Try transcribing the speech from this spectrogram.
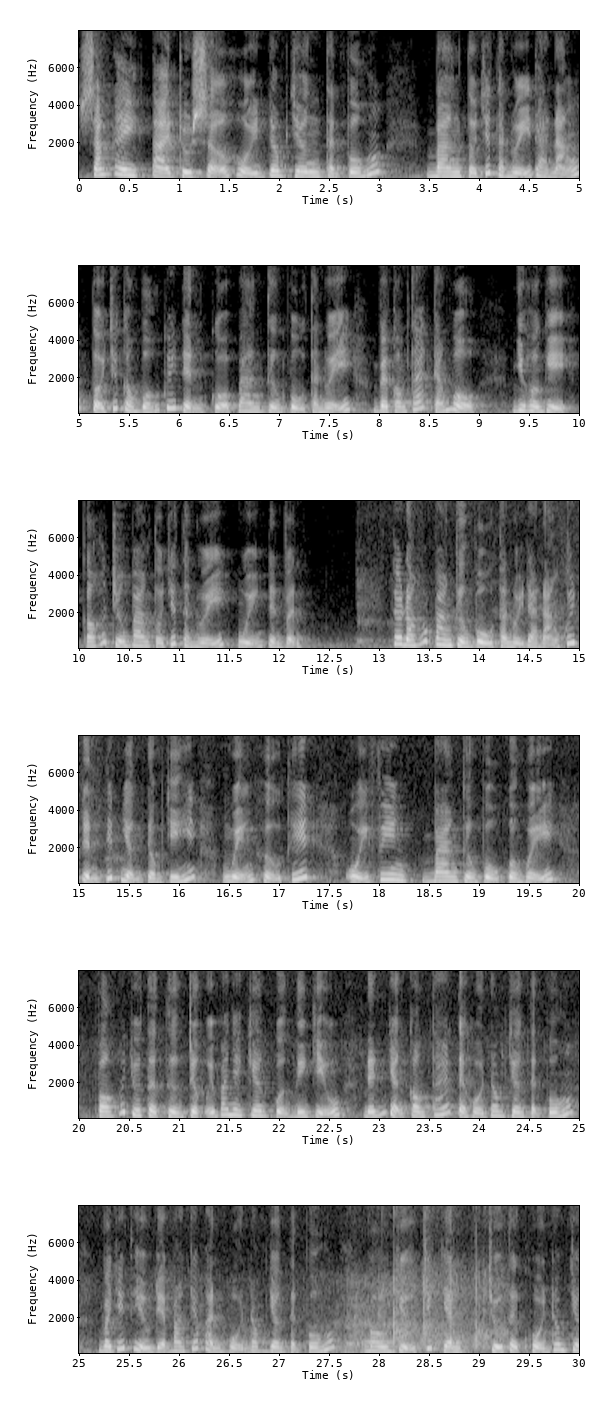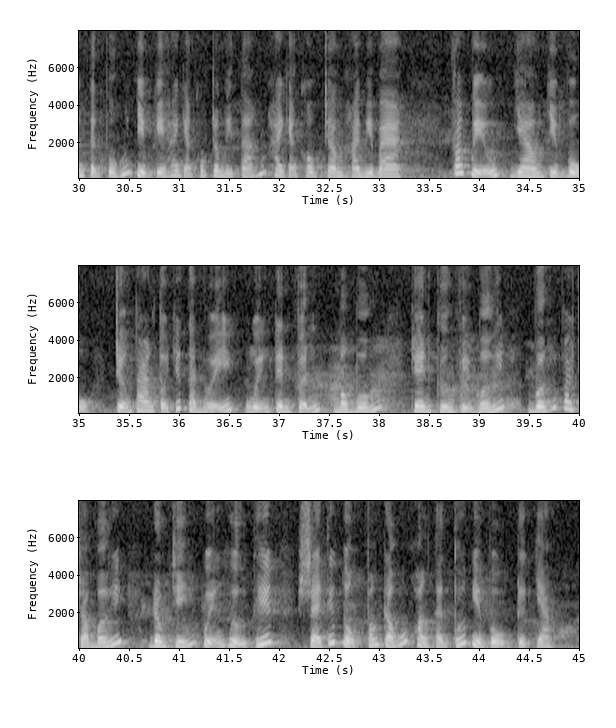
Sáng nay, tại trụ sở Hội Nông dân thành phố, Ban tổ chức Thành ủy Đà Nẵng tổ chức công bố quyết định của Ban Thường vụ Thành ủy về công tác cán bộ. Dự hội nghị có trưởng ban tổ chức Thành ủy Nguyễn Đình Vịnh. Theo đó, Ban Thường vụ Thành ủy Đà Nẵng quyết định tiếp nhận đồng chí Nguyễn Hữu Thiết, Ủy viên Ban Thường vụ Quận ủy, Phó Chủ tịch Thường trực Ủy ban Nhân dân quận Liên Chiểu đến nhận công tác tại Hội Nông dân thành phố và giới thiệu để Ban chấp hành Hội Nông dân thành phố bầu giữ chức danh Chủ tịch Hội Nông dân thành phố nhiệm kỳ 2018-2023. Phát biểu giao nhiệm vụ, trưởng ban tổ chức thành ủy Nguyễn Đình Vĩnh mong muốn trên cương vị mới với vai trò mới, đồng chí Nguyễn Hữu Thiết sẽ tiếp tục phấn đấu hoàn thành tốt nhiệm vụ được giao.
